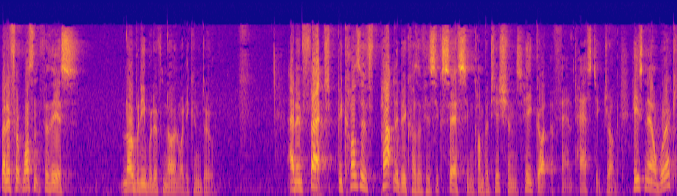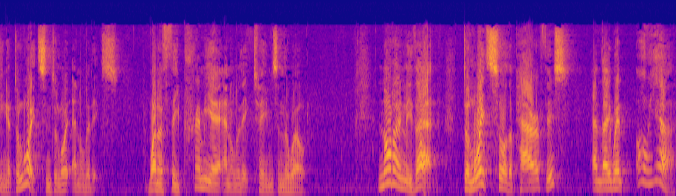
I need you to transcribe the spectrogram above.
But if it wasn't for this, nobody would have known what he can do. And in fact, because of, partly because of his success in competitions, he got a fantastic job. He's now working at Deloitte's in Deloitte Analytics, one of the premier analytic teams in the world. Not only that, Deloitte saw the power of this and they went, oh, yeah,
